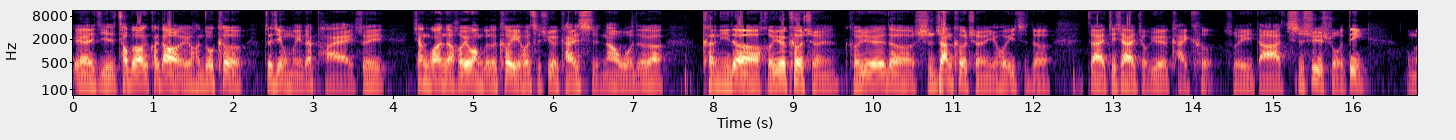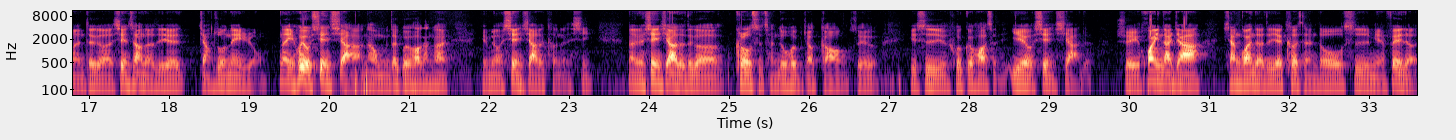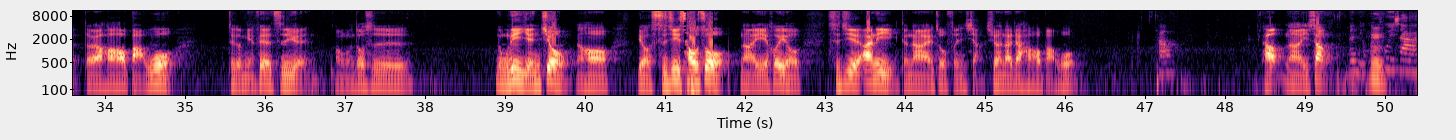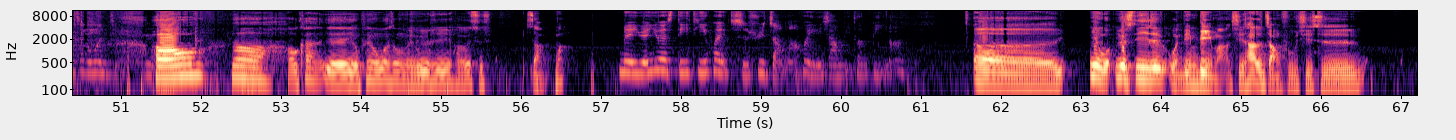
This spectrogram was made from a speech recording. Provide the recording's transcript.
呃也差不多快到了，有很多课最近我们也在排，所以相关的合约网格的课也会持续的开始。那我这个。肯尼的合约课程、合约的。实战课程也会一直的。在接下来九月开课，所以大家持续锁定我们这个线上的。这些讲座内容。那也会有线下，那我们再规划看看有没有线下的。可能性。那因为线下的。这个 close 程度会比较高，所以也是会规划成也有线下的。所以欢迎大家相关的。这些课程都是免费的，都要好好把握这个免费的。资源。我们都是努力研究，然后有实际操作，那也会有实际的案例跟大家来做分享，希望大家好好把握。好，好，那以上，那你回复一下这个问题。嗯、好，那好看，也有朋友问说，美国 USDT 还会持续涨吗？美元 USDT 会持续涨吗？会影响比特币吗？呃，因为我 USDT 是稳定币嘛，其实它的涨幅其实。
